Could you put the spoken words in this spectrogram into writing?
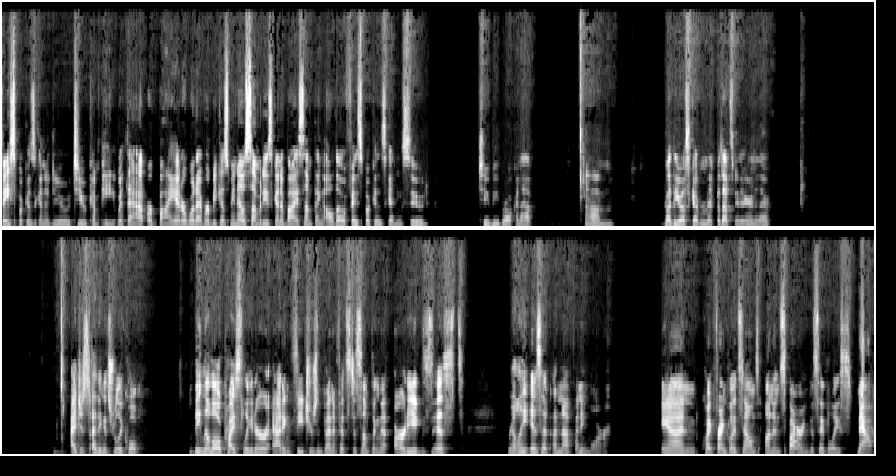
Facebook is going to do to compete with that or buy it or whatever because we know somebody's going to buy something although Facebook is getting sued to be broken up um, by the US government, but that's neither here nor there. I just I think it's really cool. Being the low price leader, adding features and benefits to something that already exists really isn't enough anymore. And quite frankly, it sounds uninspiring to say the least. Now,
